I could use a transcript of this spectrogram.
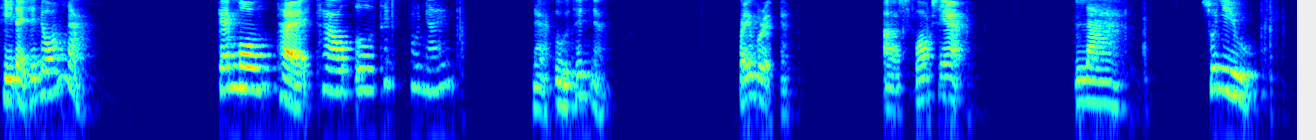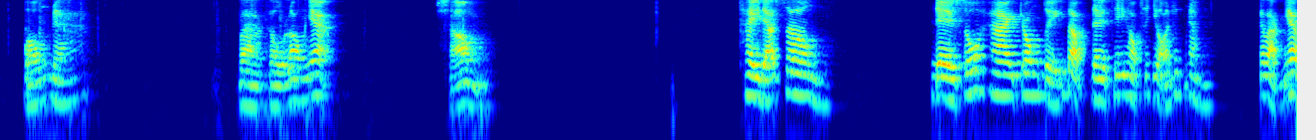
Thì thầy sẽ đoán là cái môn thể thao ưa thích của anh ấy nè ưa thích nè. Favorite nè. À, sports nha. Là số nhiều bóng đá và cầu lông nha. Xong. Thầy đã xong đề số 2 trong tuyển tập đề thi học sinh giỏi lớp 5 các bạn nhé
